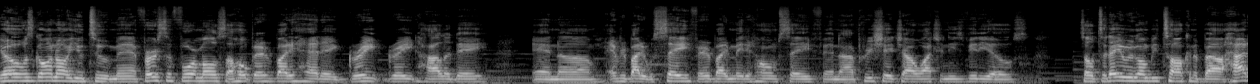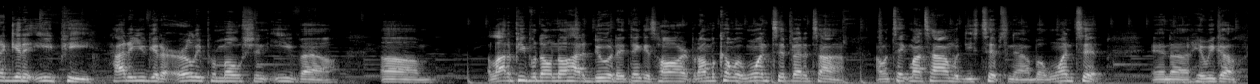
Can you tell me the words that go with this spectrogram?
Yo, what's going on YouTube, man? First and foremost, I hope everybody had a great, great holiday and um, everybody was safe, everybody made it home safe, and I appreciate y'all watching these videos. So today we're gonna be talking about how to get an EP, how do you get an early promotion eval. Um, a lot of people don't know how to do it, they think it's hard, but I'm gonna come with one tip at a time. I'm gonna take my time with these tips now, but one tip, and uh, here we go.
